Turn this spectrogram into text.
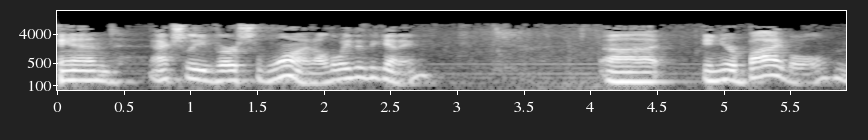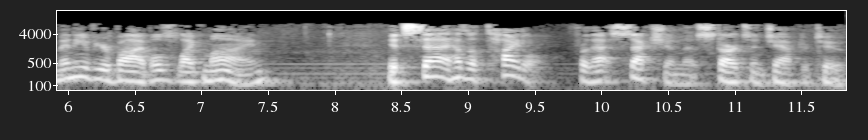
and actually verse 1 all the way to the beginning, uh, in your Bible, many of your Bibles, like mine, it has a title for that section that starts in chapter 2.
